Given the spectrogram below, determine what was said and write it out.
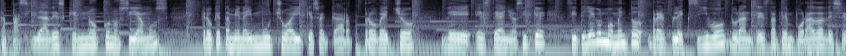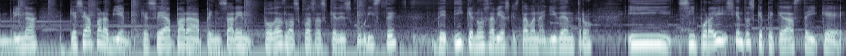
capacidades que no conocíamos. Creo que también hay mucho ahí que sacar provecho de este año. Así que si te llega un momento reflexivo durante esta temporada de Sembrina, que sea para bien, que sea para pensar en todas las cosas que descubriste de ti que no sabías que estaban allí dentro. Y si por ahí sientes que te quedaste y que,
